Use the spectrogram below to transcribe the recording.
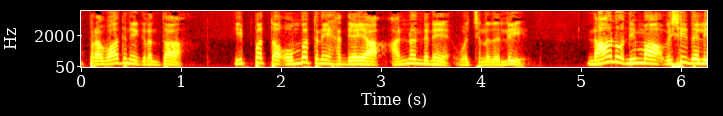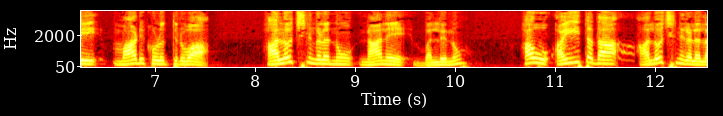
ಪ್ರವಾದನೆ ಗ್ರಂಥ ಇಪ್ಪತ್ತ ಒಂಬತ್ತನೇ ಅಧ್ಯಾಯ ಹನ್ನೊಂದನೇ ವಚನದಲ್ಲಿ, ನಾನು ನಿಮ್ಮ ವಿಷಯದಲ್ಲಿ ಮಾಡಿಕೊಳ್ಳುತ್ತಿರುವ ಆಲೋಚನೆಗಳನ್ನು ನಾನೇ ಬಲ್ಲೆನು? ಅವು ಅಹಿತದ ಆಲೋಚನೆಗಳಲ್ಲ,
